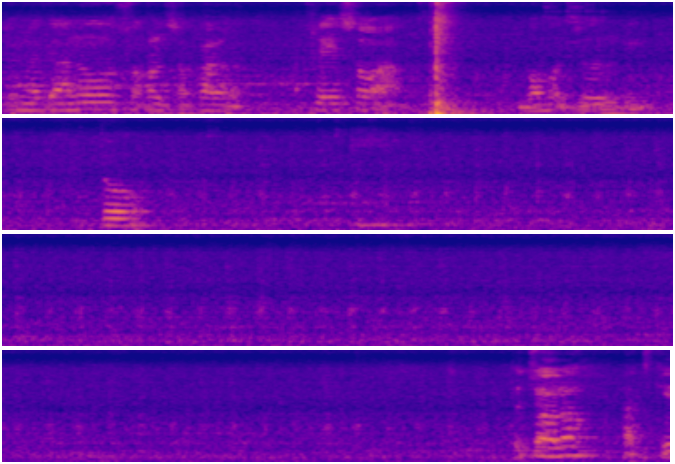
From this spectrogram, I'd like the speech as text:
তোমরা জানো সকাল সকাল ফ্রেশ হওয়া বহুত জরুরি তো তো চলো আজকে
